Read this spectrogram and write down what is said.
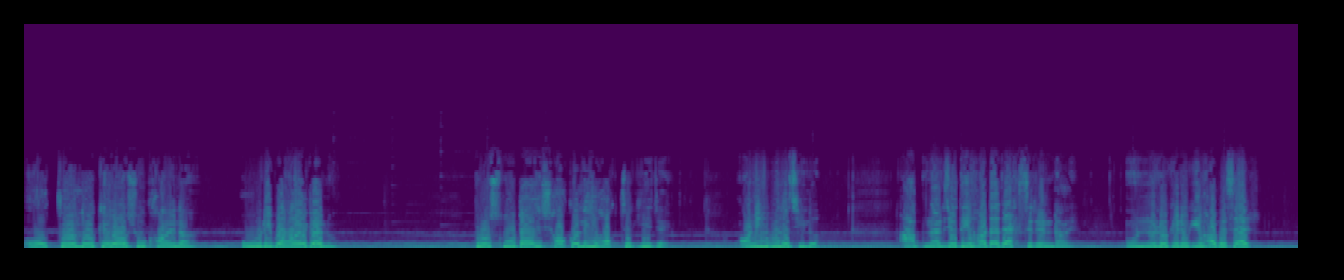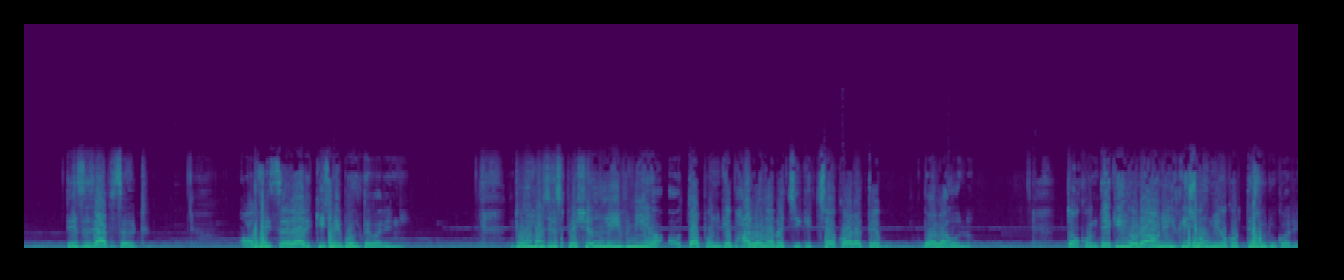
অত লোকের অসুখ হয় না। ওরই বা হয় কেন? প্রশ্নটায় সকলেই হকচকিয়ে যায়। অনিল বলেছিল, আপনার যদি হঠাৎ অ্যাক্সিডেন্ট হয়, অন্য লোকেরও কি হবে, sir? This is absurd officer আর কিছুই বলতে পারেনি। দু মাসের স্পেশাল লিভ নিয়ে তপনকে ভালোভাবে চিকিৎসা করাতে বলা হলো। তখন থেকেই ওরা অনিলকে সহনীয় করতে শুরু করে।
